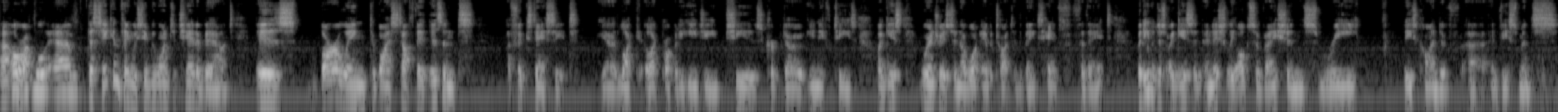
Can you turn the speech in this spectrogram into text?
uh, all right well um, the second thing we said we wanted to chat about is borrowing to buy stuff that isn't a fixed asset yeah, like like property, e.g., shares, crypto, NFTs. I guess we're interested to know what appetite do the banks have for that. But even just, I guess, initially observations re these kind of uh, investments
